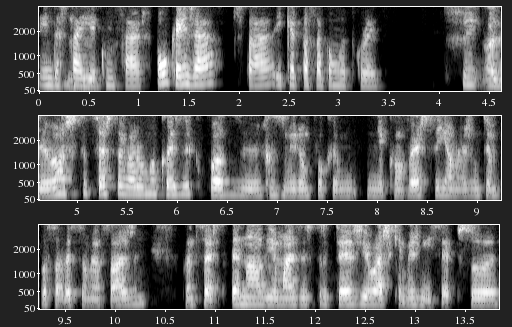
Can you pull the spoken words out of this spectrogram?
ainda está uhum. aí a uhum. começar, ou quem já está e quer passar para um upgrade? Sim, olha, eu acho que tu disseste agora uma coisa que pode resumir um pouco a minha conversa e ao mesmo tempo passar essa mensagem. Quando disseste a Nádia mais a estratégia, eu acho que é mesmo isso, é a pessoa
